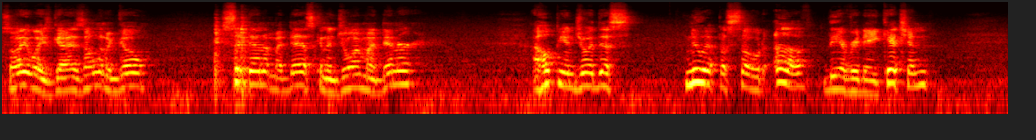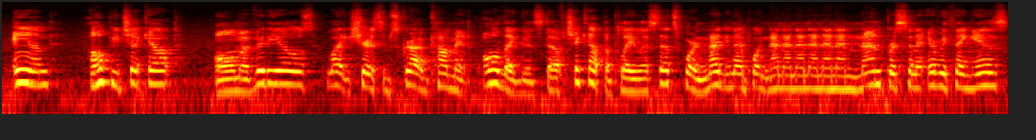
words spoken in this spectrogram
So anyways, guys, I'm going to go sit down at my desk and enjoy my dinner. I hope you enjoyed this new episode of The Everyday Kitchen. And I hope you check out all my videos. Like, share, subscribe, comment, all that good stuff. Check out the playlist. That's where 99.99999% of everything is.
